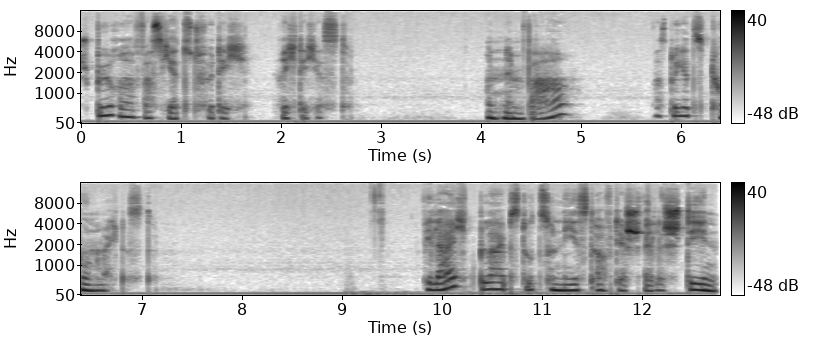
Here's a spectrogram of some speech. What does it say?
Spüre, was jetzt für dich richtig ist. Und nimm wahr, was du jetzt tun möchtest. Vielleicht bleibst du zunächst auf der Schwelle stehen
